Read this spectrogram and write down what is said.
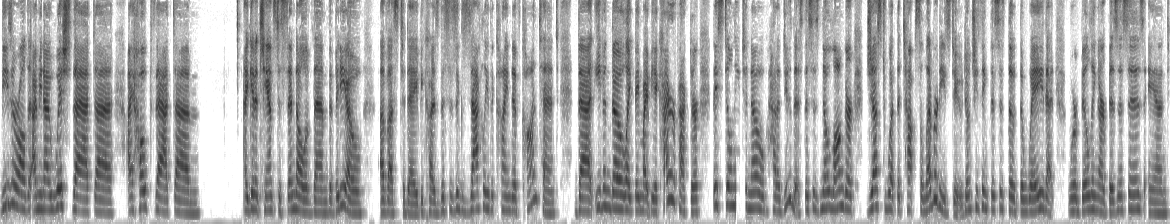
These are all the i mean i wish that uh, i hope that um, i get a chance to send all of them the video of us today because this is exactly the kind of content that even though like they might be a chiropractor they still need to know how to do this. This is no longer just what the top celebrities do. Don't you think this is the the way that we're building our businesses and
